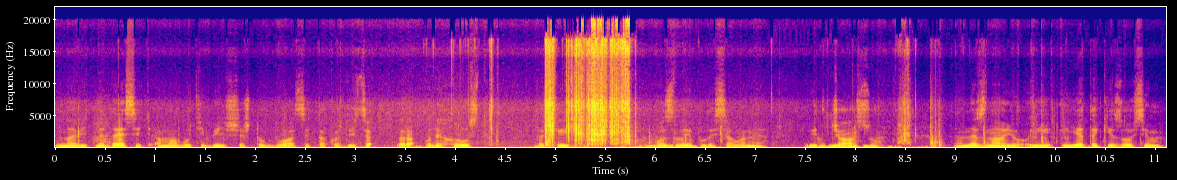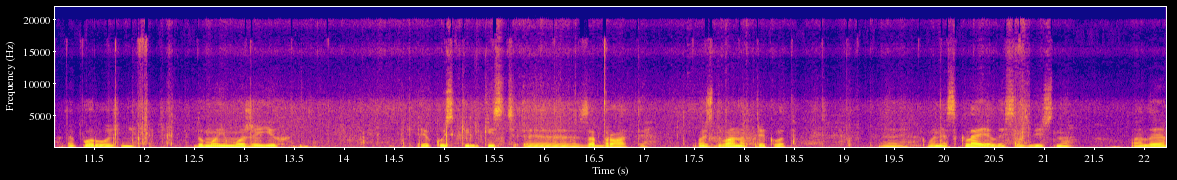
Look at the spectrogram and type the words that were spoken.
навіть не 10, а мабуть і більше, штук 20. Також дивіться, зараз буде хруст такий, бо злиплися вони від часу. Не знаю. І є такі зовсім е, порожні. Думаю, може їх якусь кількість е, забрати. Ось два, наприклад. Е, вони склеїлися, звісно, але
